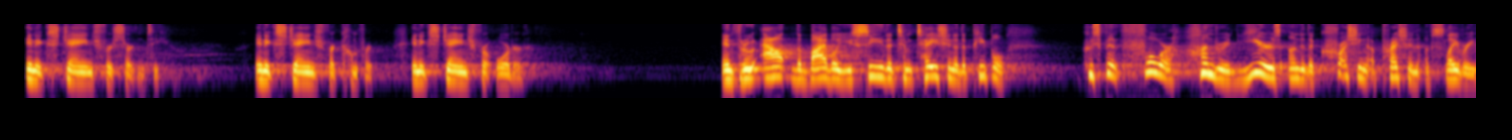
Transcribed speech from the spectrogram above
in exchange for certainty, in exchange for comfort, in exchange for order. And throughout the Bible, you see the temptation of the people who spent 400 years under the crushing oppression of slavery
